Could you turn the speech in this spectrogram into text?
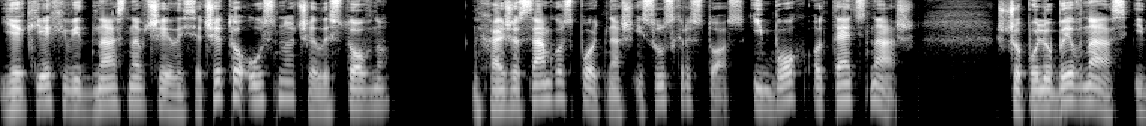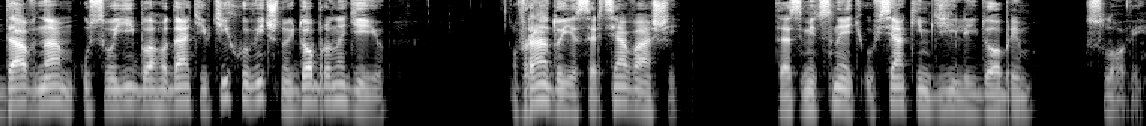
яких від нас навчилися, чи то усно, чи листовно. Нехай же сам Господь наш Ісус Христос і Бог Отець наш, що полюбив нас і дав нам у своїй благодаті втіху вічну й добру надію, врадує серця ваші та зміцнить у всякім ділі й добрім слові.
